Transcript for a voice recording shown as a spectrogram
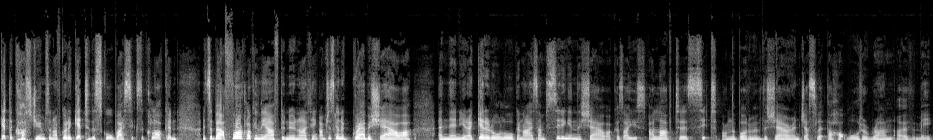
get the costumes and I've got to get to the school by six o'clock. And it's about four o'clock in the afternoon, and I think I'm just going to grab a shower and then, you know, get it all organized. I'm sitting in the shower because I used, I love to sit on the bottom of the shower and just let the hot water run over me.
